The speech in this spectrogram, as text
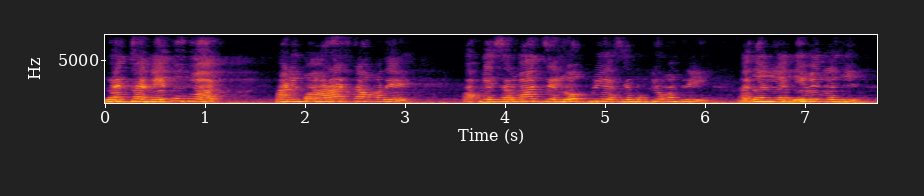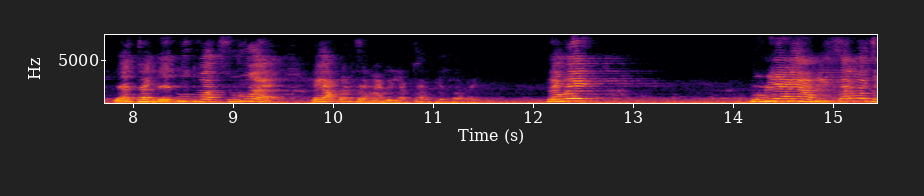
यांच्या नेतृत्वात आणि महाराष्ट्रामध्ये आपले सर्वांचे लोकप्रिय असे मुख्यमंत्री आदरणीय देवेंद्रजी यांच्या नेतृत्वात सुरू आहे हे आपण सर्वांनी लक्षात घेतलं पाहिजे. त्यामुळे तुम्ही आणि आम्ही सर्वच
